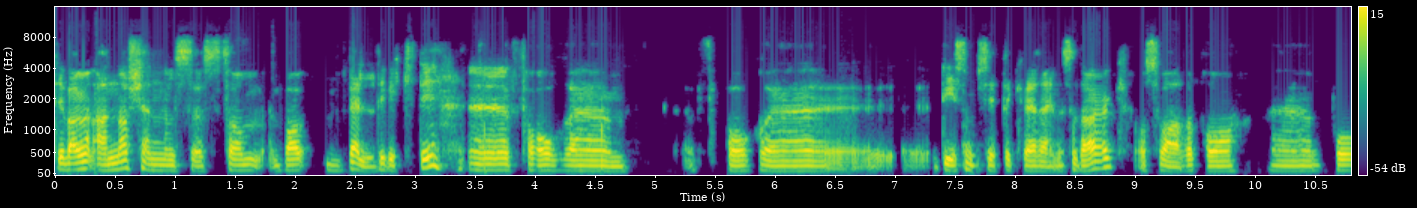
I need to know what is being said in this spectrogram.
det var jo en anerkjennelse som var veldig viktig eh, for, eh, for eh, de som sitter hver eneste dag og svarer på, eh, på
